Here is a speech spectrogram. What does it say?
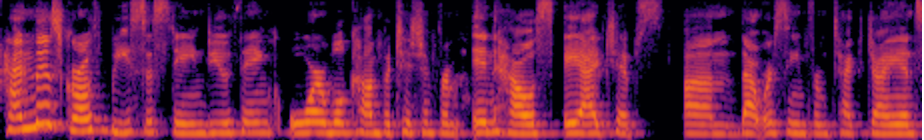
Can this growth be sustained, do you think, or will competition from in-house AI chips um, that we're seeing from tech giants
